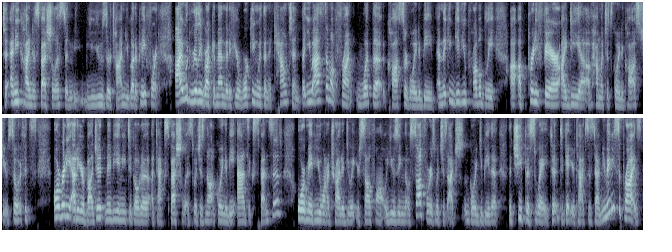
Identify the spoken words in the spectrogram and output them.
to any kind of specialist and you use their time, you got to pay for it. I would really recommend that if you're working with an accountant, that you ask them up front what the costs are going to be, and they can give you probably a, a pretty pretty fair idea of how much it's going to cost you. So if it's already out of your budget, maybe you need to go to a tax specialist, which is not going to be as expensive, or maybe you want to try to do it yourself using those softwares, which is actually going to be the the cheapest way to, to get your taxes done. You may be surprised,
